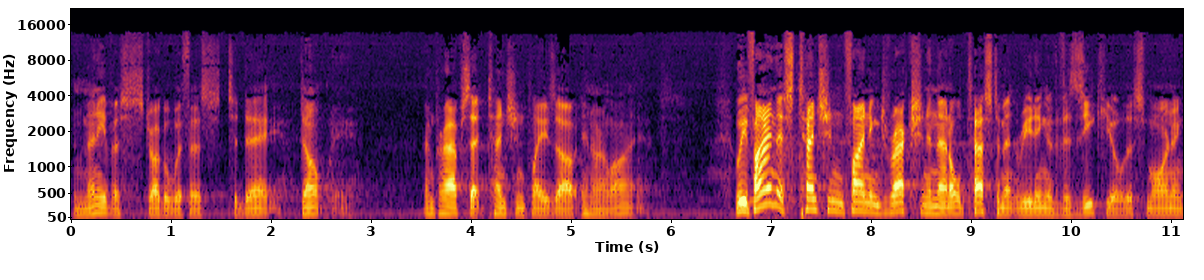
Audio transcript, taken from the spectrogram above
And many of us struggle with this today, don't we? And perhaps that tension plays out in our lives. We find this tension finding direction in that Old Testament reading of Ezekiel this morning.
